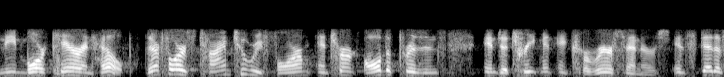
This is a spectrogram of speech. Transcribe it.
need more care and help. Therefore, it's time to reform and turn all the prisons into treatment and career centers instead of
